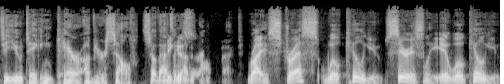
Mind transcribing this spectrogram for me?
to you taking care of yourself. So that's because, another aspect. Right. Stress will kill you. Seriously, it will kill you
